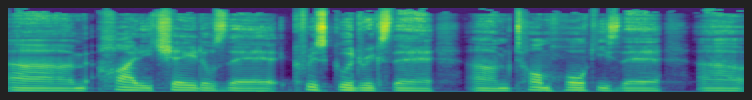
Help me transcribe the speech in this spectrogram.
um, Heidi Cheadle's there, Chris Goodrick's there, um, Tom Hawkey's there, uh,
